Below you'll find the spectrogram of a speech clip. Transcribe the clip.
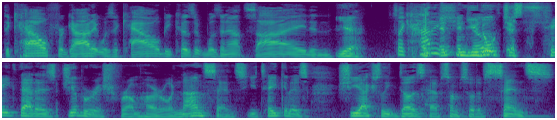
the cow forgot it was a cow because it wasn't outside, and yeah, it's like how does and, she? And you don't just take that as gibberish from her or nonsense. You take it as she actually does have some sort of sense.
